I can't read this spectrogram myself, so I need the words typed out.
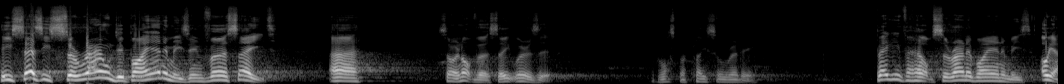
He says he's surrounded by enemies in verse 8. Uh, sorry, not verse 8. Where is it? I've lost my place already. Begging for help, surrounded by enemies. Oh, yeah.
